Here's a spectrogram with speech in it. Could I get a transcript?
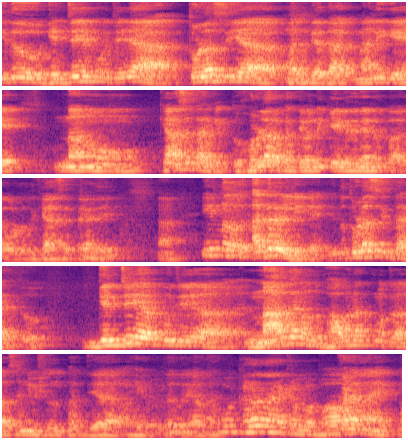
ಇದು ಗೆಜ್ಜೆಯ ಪೂಜೆಯ ತುಳಸಿಯ ಪದ್ಯದ ನನಗೆ ನಾನು ಕ್ಯಾಸೆಟ್ ಆಗಿತ್ತು ಹೊಳ್ಳರ ಪದ್ಯವನ್ನು ಕೇಳಿದ ನೆನಪಾಗ ಅವಳದು ಕ್ಯಾಸೆಟ್ ಆಗಿ ಇನ್ನು ಅದರಲ್ಲಿ ಇದು ತುಳಸಿದ್ದಾಯ್ತು ಗೆಜ್ಜೆಯ ಪೂಜೆಯ ನಾಗನ ಒಂದು ಭಾವನಾತ್ಮಕ ಸನ್ನಿವೇಶದ ಒಂದು ಪದ್ಯ ಹೇಳುವುದಾದ್ರೆ ಯಾವ್ದು? ಖಳನಾಯಕ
